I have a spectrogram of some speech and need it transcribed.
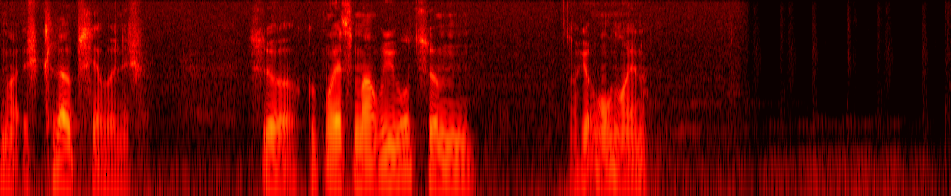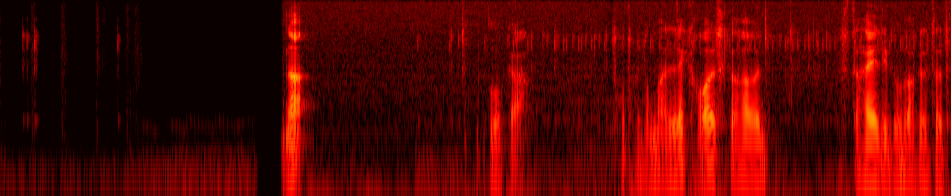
Na, ich glaub's ja wohl nicht. So, gucken wir jetzt mal rüber zum... Ach, hier auch noch eine. Na. Okay. Hat wieder mal leck rausgehauen, dass der Heide gewackelt hat.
